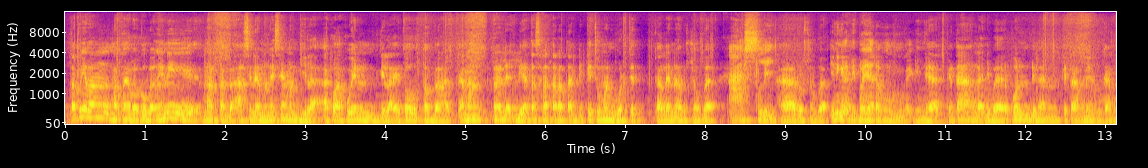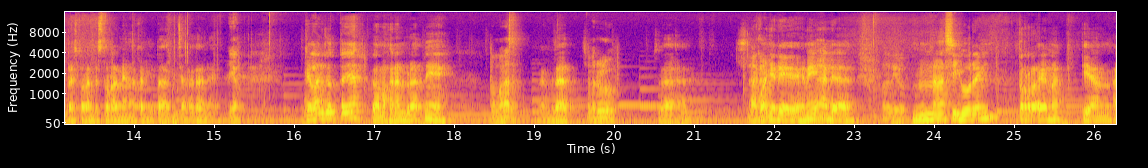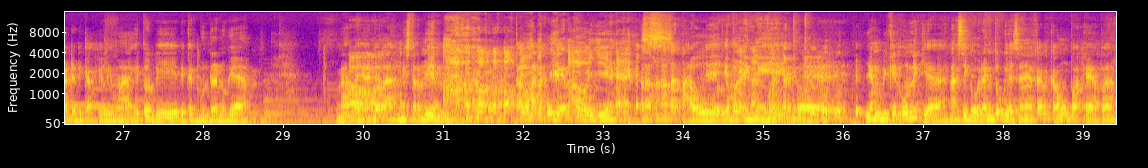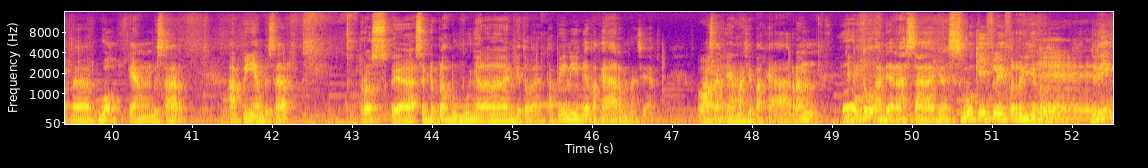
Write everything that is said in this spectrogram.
Tapi emang martabak kubang ini martabak asin dan manisnya emang gila. Aku akuin gila itu top banget. Emang rada di atas rata-rata dikit, cuman worth it. Kalian harus coba, Asli. harus coba. Ini nggak dibayar aku ngomong kayak gini. Ya, kita nggak dibayar pun dengan kita menyebutkan restoran-restoran yang akan kita bicarakan ya. Yap. Oke lanjut ya ke makanan berat nih. Nomoran. Berat. Siapa dulu? Nah, Silakan. aku aja deh. Ini Nah. ada nasi goreng terenak yang ada di kaki lima itu di dekat Bundaran UGM. Namanya Oh. adalah Mr. Bean. Kalau anak UGM tuh Oh yes. rata-rata tahu tempat ini gitu. Iya, iya. Yang bikin unik ya nasi goreng tuh biasanya kan kamu pakai apa eh, wok yang besar, apinya besar, terus ya sedep lah bumbunya lain-lain gitu kan. Tapi ini dia pakai areng mas ya. Masaknya masih pakai areng, jadi tuh ada rasa ya, smoky flavor gitu. Iya. Jadi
